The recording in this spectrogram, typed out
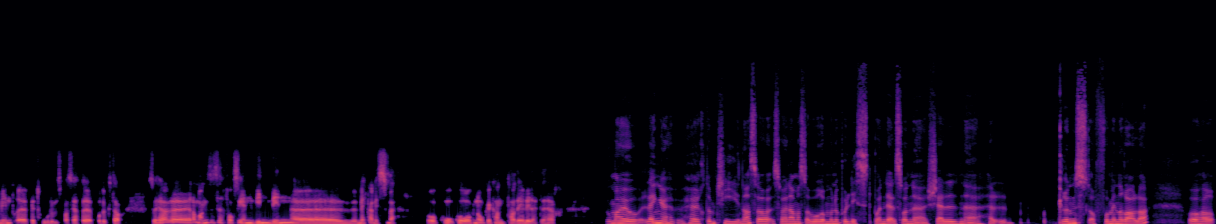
mindre petroleumsbaserte produkter. Så her er det mange som ser for seg en vinn-vinn-mekanisme, og hvor òg Norge kan ta del i dette her. Vi har jo lenge hørt om Kina, så, så har nærmest vært monopolist på en del sånne sjeldne grunnstoff og mineraler. Og har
